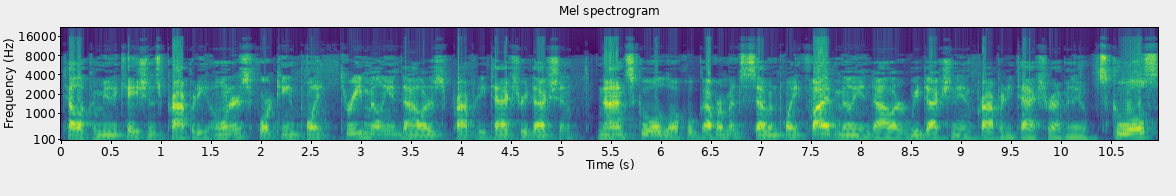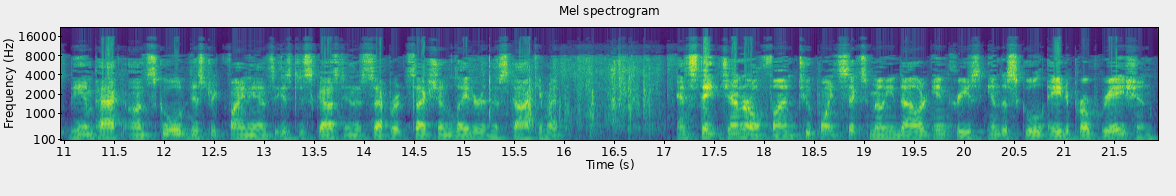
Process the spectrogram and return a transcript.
Telecommunications property owners $14.3 million property tax reduction. Non school local governments $7.5 million reduction in property tax revenue. Schools, the impact on school district finance is discussed in a separate section later in this document and State General Fund $2.6 million increase in the school aid appropriation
